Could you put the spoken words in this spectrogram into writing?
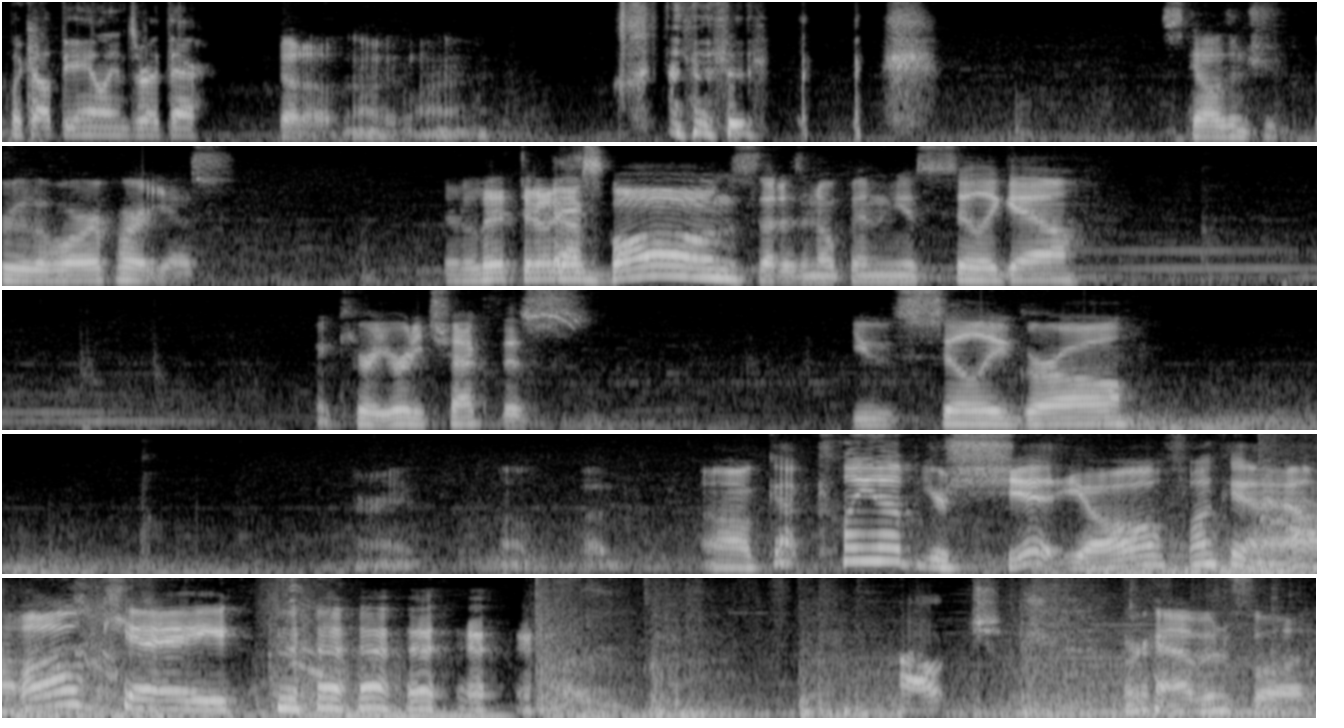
Look out the aliens right there. Shut up. No, Skeleton crew, the horror part? Yes. They're literally Yes. bones! That isn't open, you silly gal. Wait, Kira, you already checked this. You silly girl. Alright. Oh, God. Oh, God, clean up your shit, y'all. Fucking hell. Okay. Ouch. We're having fun.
